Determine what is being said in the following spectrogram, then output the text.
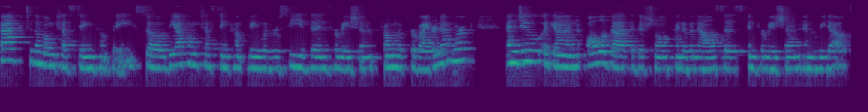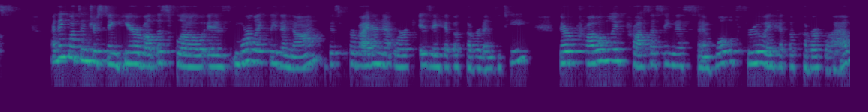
back to the home testing company. So the at-home testing company would receive the information from the provider network and do, again, all of that additional kind of analysis, information, and readouts. I think what's interesting here about this flow is more likely than not, this provider network is a HIPAA covered entity. They're probably processing this sample through a HIPAA covered lab.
